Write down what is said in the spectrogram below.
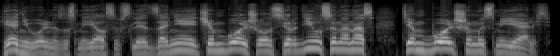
Я невольно засмеялся вслед за ней, и чем больше он сердился на нас, тем больше мы смеялись.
